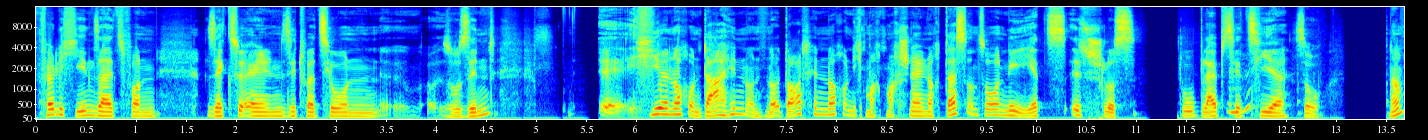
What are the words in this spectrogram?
völlig jenseits von sexuellen Situationen äh, so sind. Äh, hier noch und dahin und no, dorthin noch und ich mach, mach schnell noch das und so. Nee, jetzt ist Schluss du bleibst mhm. jetzt hier so. Ne?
